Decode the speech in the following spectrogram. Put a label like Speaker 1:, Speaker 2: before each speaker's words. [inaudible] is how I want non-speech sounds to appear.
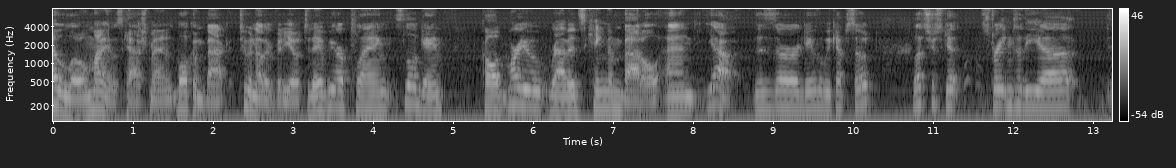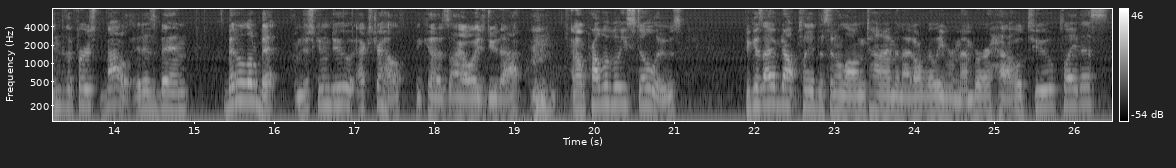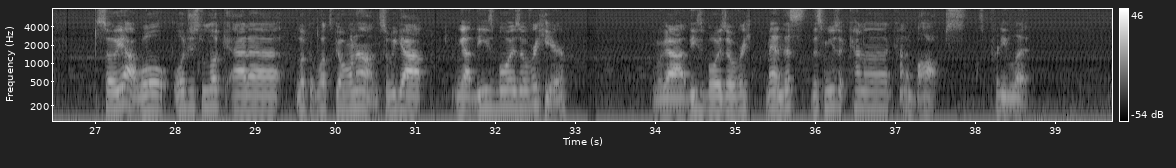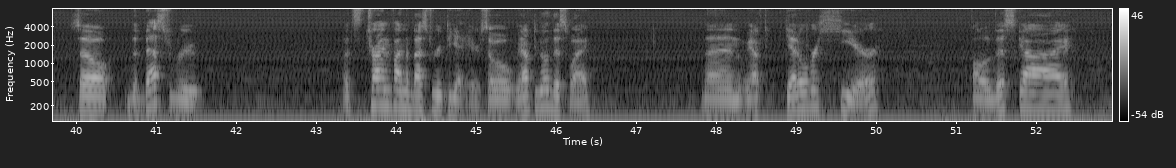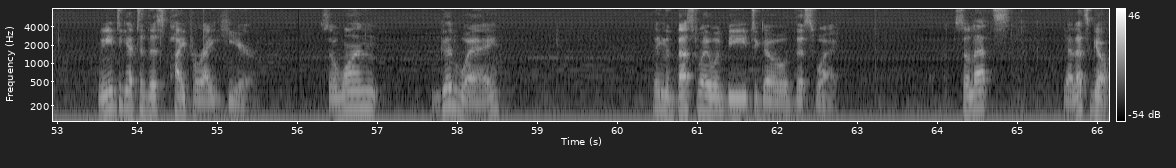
Speaker 1: Hello, my name is Cashman, and welcome back to another video. Today we are playing this little game called Mario Rabbids Kingdom Battle, and yeah, this is our Game of the Week episode. Let's just get straight into the uh, into the first battle. It has been it's been a little bit. I'm just gonna do extra health because I always do that, [clears throat] and I'll probably still lose because I have not played this in a long time, and I don't really remember how to play this so yeah, we'll we'll just look at uh look at what's going on. So we got we got these boys over here. We got these boys over here. Man, this this music kind of kind of bops. It's pretty lit. So the best route. Let's try and find the best route to get here. So we have to go this way. Then we have to get over here. Follow this guy. We need to get to this pipe right here. So one good way, I think the best way would be to go this way. So let's, yeah, let's go.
